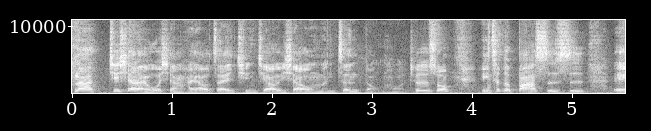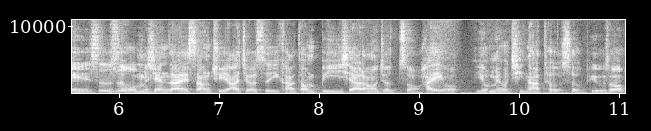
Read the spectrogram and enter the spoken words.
那接下来，我想还要再请教一下我们郑董哈，就是说你这个巴士是诶，是不是我们现在上去啊，就是一卡通逼一下，然后就走？还有有没有其他特色？比如说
